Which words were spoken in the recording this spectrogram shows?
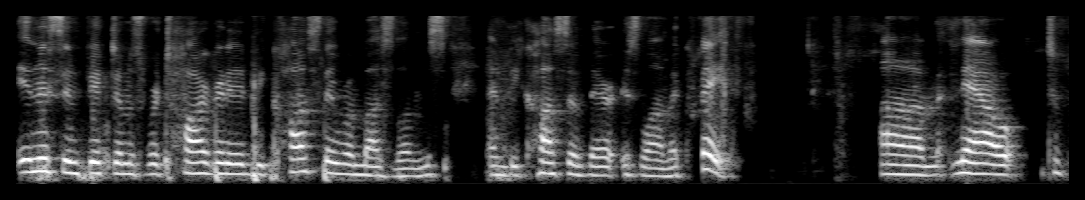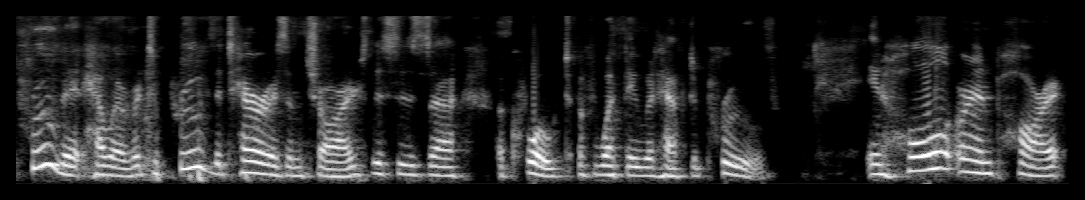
innocent victims were targeted because they were muslims and because of their islamic faith. Um, now to prove it however to prove the terrorism charge this is a, a quote of what they would have to prove. In whole or in part,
